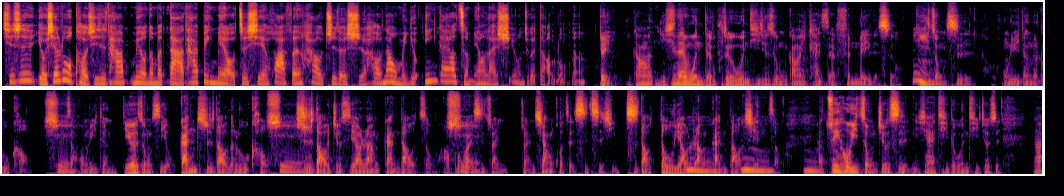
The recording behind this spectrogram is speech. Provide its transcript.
其实有些路口其实它没有那么大，它并没有这些划分号志的时候，那我们又应该要怎么样来使用这个道路呢？对你刚刚你现在问的这个问题，就是我们刚刚一开始在分类的时候，第一嗯。种是红绿灯的路口，是。找红绿灯；第二种是有干支道的路口，是。知道就是要让干道走，好，不管是。是转转向或者是直行，知道都要让嗯干道先嗯走。那嗯最后一种就是你现在提的问题，就是那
